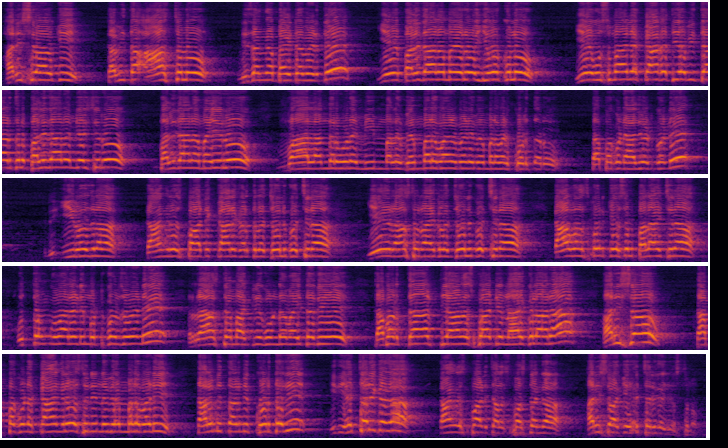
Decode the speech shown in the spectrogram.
హరీష్ రావుకి కవిత ఆస్తులు నిజంగా బయట పెడితే ఏ బలిదానమయ్యారు యువకులు ఏ ఉస్మానియా కాకతీయ విద్యార్థులు బలిదానం చేసిరు బలిదానం అయ్యారు వాళ్ళందరూ కూడా మిమ్మల్ని వెంబడబడి వెంబడబడి కొడతారు. తప్పకుండా అది పెట్టుకోండి. ఈ రోజున కాంగ్రెస్ పార్టీ కార్యకర్తల జోలికి వచ్చినా ఏ రాష్ట్ర నాయకుల జోలికి వచ్చినా కావాల్సుకొని కేసులు బలాయించినా ఉత్తమ్ కుమార్ రెడ్డి ముట్టుకొని చూడండి రాష్ట్రం అగ్నిగుండం అవుతుంది ఖబర్దార్ టిఆర్ఎస్ పార్టీ నాయకులారా హరీష్ తప్పకుండా కాంగ్రెస్ నిన్ను వెంబడబడి తరిమి తరిమి కొడుతుంది. ఇది హెచ్చరికగా కాంగ్రెస్ పార్టీ చాలా స్పష్టంగా హరీష్ రావుకి హెచ్చరిక చేస్తున్నాం.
